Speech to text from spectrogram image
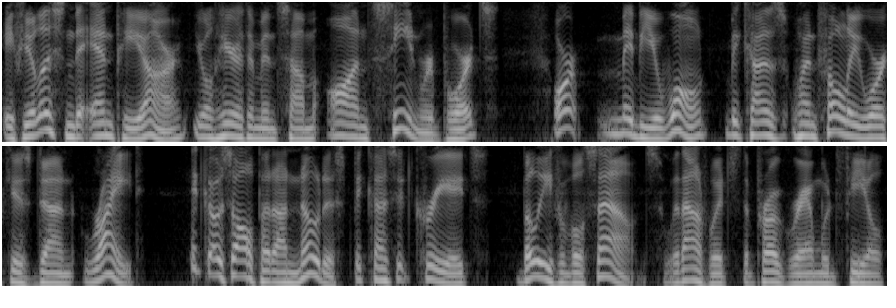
If you listen to NPR, you'll hear them in some on scene reports. Or maybe you won't, because when Foley work is done right, it goes all but unnoticed because it creates believable sounds, without which the program would feel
